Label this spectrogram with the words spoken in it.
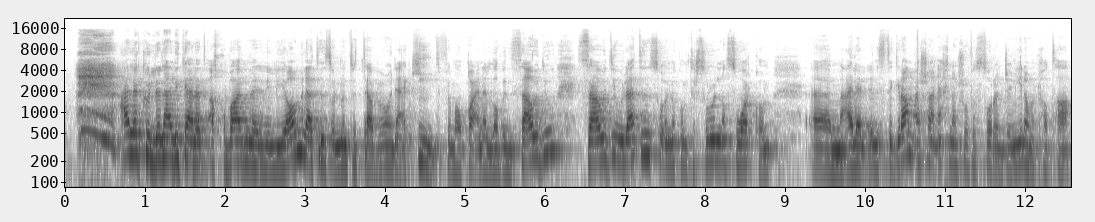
على كل هذه كانت أخبارنا لليوم. لا تنسوا ان أنتم تتابعونا أكيد في موقعنا لوفن ساودي ساودي ولا تنسوا أنكم ترسلوا لنا صوركم على الإنستغرام عشان إحنا نشوف الصورة الجميلة ونحطها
